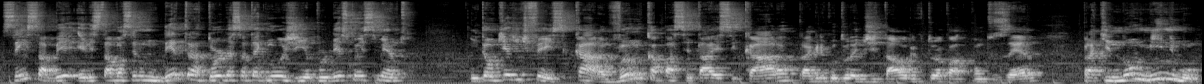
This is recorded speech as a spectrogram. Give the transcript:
sem saber, ele estava sendo um detrator dessa tecnologia por desconhecimento. Então o que a gente fez? Cara, vamos capacitar esse cara para agricultura digital, agricultura 4.0 para que no mínimo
